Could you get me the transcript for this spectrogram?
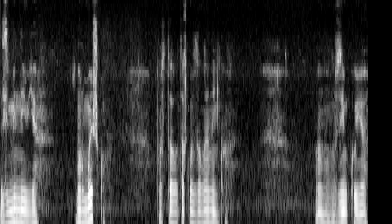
Змінив я мурмишку, поставив таку зелененьку. Взимку я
